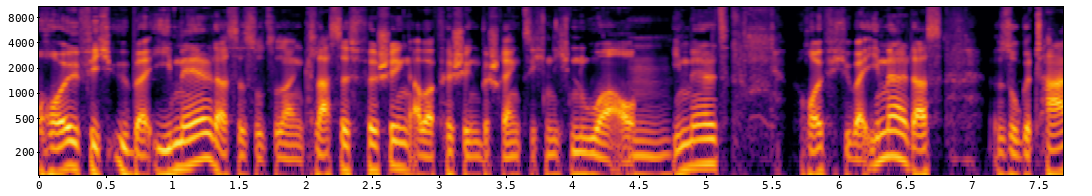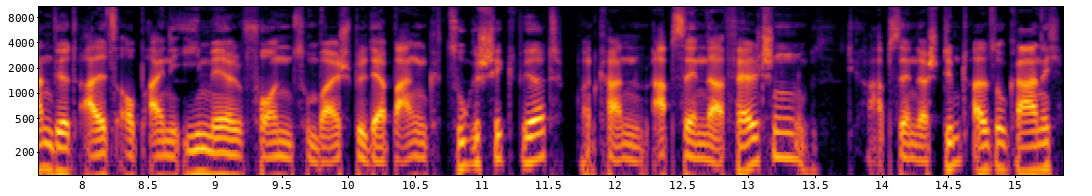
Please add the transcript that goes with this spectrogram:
häufig über E-Mail, das ist sozusagen klassisch Phishing, aber Phishing beschränkt sich nicht nur auf mhm. E-Mails, häufig über E-Mail, dass so getan wird, als ob eine E-Mail von zum Beispiel der Bank zugeschickt wird. Man kann Absender fälschen, der Absender stimmt also gar nicht.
